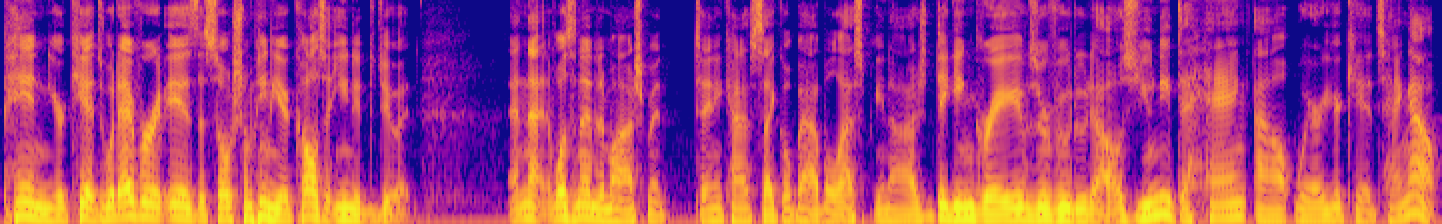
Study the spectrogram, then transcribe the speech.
pin your kids, whatever it is that social media calls it. You need to do it. And that wasn't an admonishment to any kind of psychobabble, espionage, digging graves, or voodoo dolls. You need to hang out where your kids hang out.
